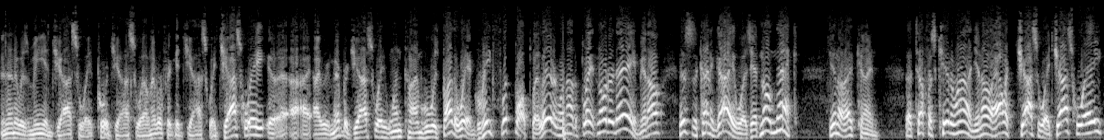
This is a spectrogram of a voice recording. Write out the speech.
And then it was me and Josway. Poor Josway. I'll never forget Josway. Josway, uh, I, I remember Josway one time, who was, by the way, a great football player. Later went on to play at Notre Dame, you know. This is the kind of guy he was. He had no neck. You know, that kind the toughest kid around, you know, Alec Josway. Josway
